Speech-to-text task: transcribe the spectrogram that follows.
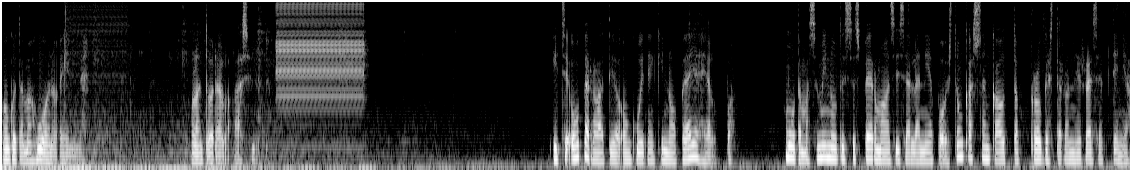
Onko tämä huono ennen? Olen todella väsynyt. Itse operaatio on kuitenkin nopea ja helppo. Muutamassa minuutissa sperma on sisälläni ja poistun kassan kautta progesteronin reseptin ja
